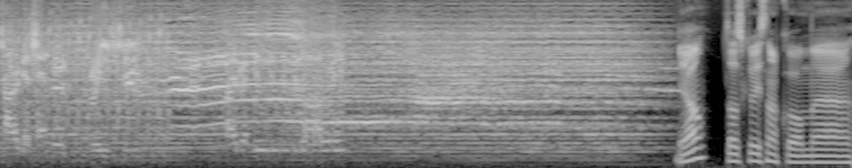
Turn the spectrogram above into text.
Target entry. Three, ja, da skal vi snakke om eh,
